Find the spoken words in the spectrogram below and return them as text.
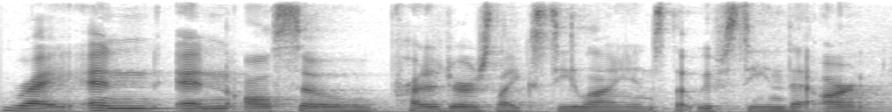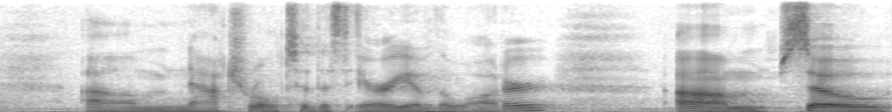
right, and and also predators like sea lions that we've seen that aren't um, natural to this area of the water. Um, so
